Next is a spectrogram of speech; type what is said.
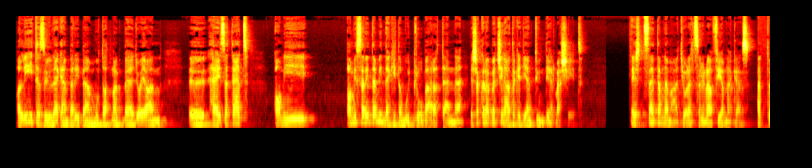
a létező legemberiben mutatnak be egy olyan ö, helyzetet, ami, ami szerintem mindenkit amúgy próbára tenne. És akkor ebből csináltak egy ilyen tündérmesét. És szerintem nem állt jól egyszerűen a filmnek ez. Hát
